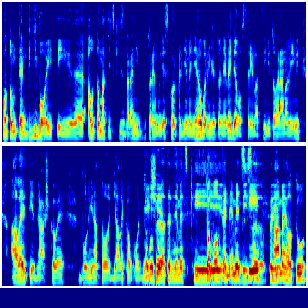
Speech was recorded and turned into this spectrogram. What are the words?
potom ten vývoj tých e, automatických zbraní, k ktorému neskôr prídeme, nehovorím, že to nevedelo strieľať s týmito hranovými, ale tie drážkové boli na to ďaleko vhodnejšie. To bol teda ten nemecký... To bol ten nemecký, pri... máme ho tu.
